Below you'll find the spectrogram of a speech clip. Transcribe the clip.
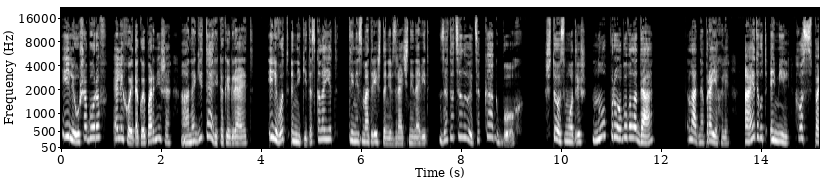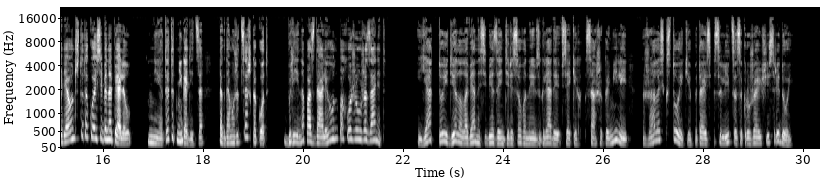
«Илюша Боров, лихой такой парниша, а на гитаре как играет. Или вот Никита Скалоед. Ты не смотри, что невзрачный на вид, зато целуется, как бог. Что смотришь? Ну, пробовала, да. Ладно, проехали. А это вот Эмиль. Господи, а он что такое себе напялил? Нет, этот не годится. Тогда, может, Сашка кот? Блин, опоздали, он, похоже, уже занят. Я, то и дело ловя на себе заинтересованные взгляды всяких Сашек Эмилий, жалась к стойке, пытаясь слиться с окружающей средой.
